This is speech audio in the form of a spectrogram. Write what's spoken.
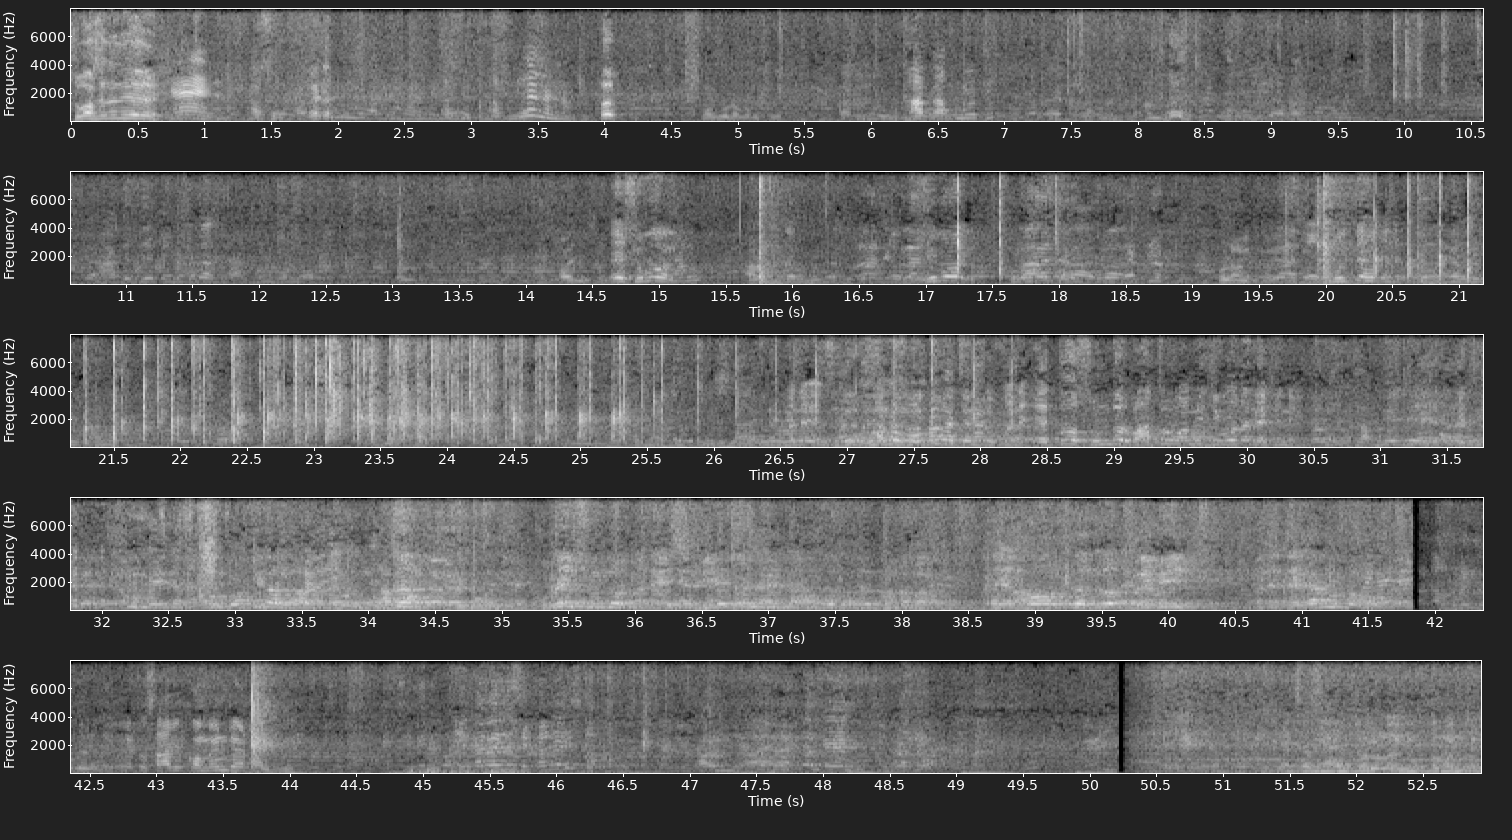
সুভাষিনী দিয়ে হ্যাঁ না না না মানে মানে এত সুন্দর বাথরুম আমি জীবনে দেখিনি। খুবই সুন্দর। মানে ধন্যবাদ। মানে সুন্দর পরিবেশ মানে দেখার মতো সবই কমেন্টে আসবে। আচ্ছা সাহেব চলুন ওই মুক্ত মঞ্চে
